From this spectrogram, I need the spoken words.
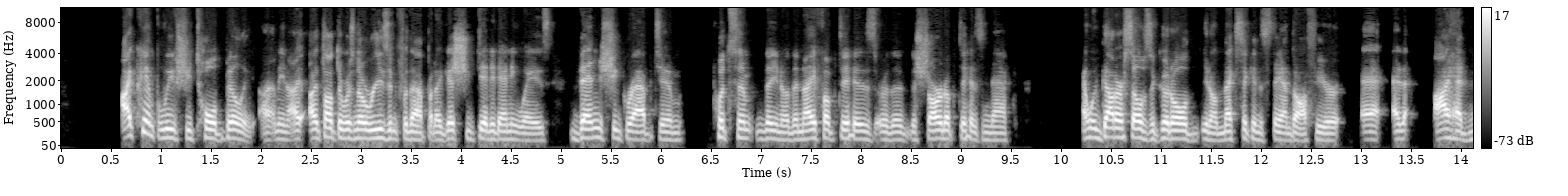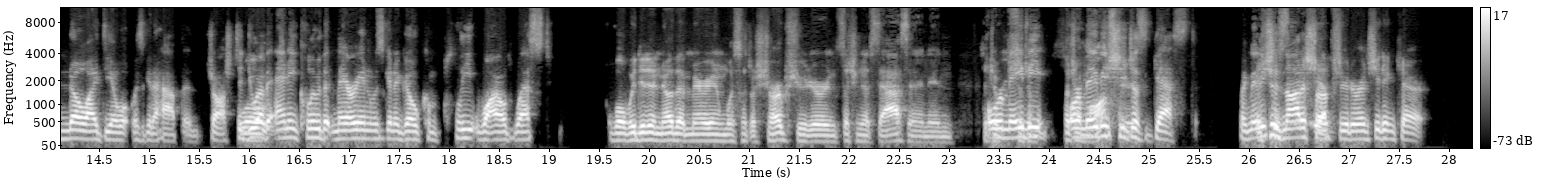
I can't believe she told Billy. I mean, I, I thought there was no reason for that, but I guess she did it anyways. Then she grabbed him, puts him, the, you know, the knife up to his or the, the shard up to his neck, and we've got ourselves a good old, you know, Mexican standoff here. And, and I had no idea what was going to happen. Josh, did you have any clue that Marian was going to go complete Wild West? Well, we didn't know that Marian was such a sharpshooter and such an assassin, and or a, such a- maybe, such or maybe she just guessed. Like maybe It's she's just- not a yeah. sharpshooter and she didn't care.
